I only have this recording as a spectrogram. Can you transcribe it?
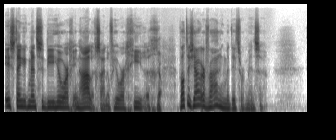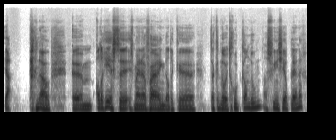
is denk ik mensen die heel erg inhalig zijn of heel erg gierig. Ja. Wat is jouw ervaring met dit soort mensen? Ja, nou, um, allereerst uh, is mijn ervaring dat ik, uh, dat ik het nooit goed kan doen als financieel planner.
